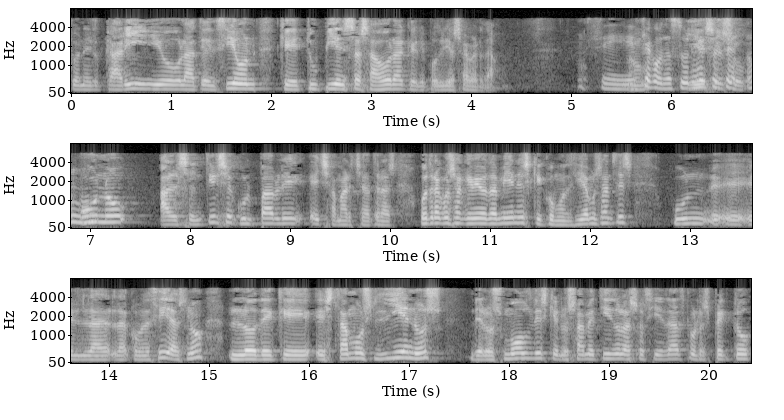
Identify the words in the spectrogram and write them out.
con el cariño, la atención que tú piensas ahora que le podrías haber dado. Sí, es que cuando y es eso, uno al sentirse culpable echa marcha atrás. Otra cosa que veo también es que, como decíamos antes, un, eh, como decías, ¿no? Lo de que estamos llenos de los moldes que nos ha metido la sociedad con respecto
